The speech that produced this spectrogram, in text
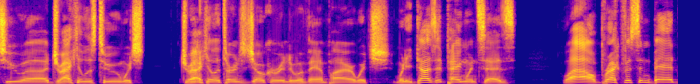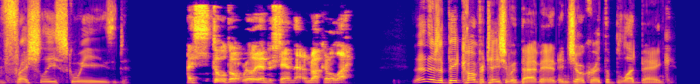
to uh, Dracula's tomb, which Dracula turns Joker into a vampire, which when he does it, Penguin says, Wow, breakfast in bed, freshly squeezed. I still don't really understand that. I'm not going to lie. Then there's a big confrontation with Batman and Joker at the blood bank.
